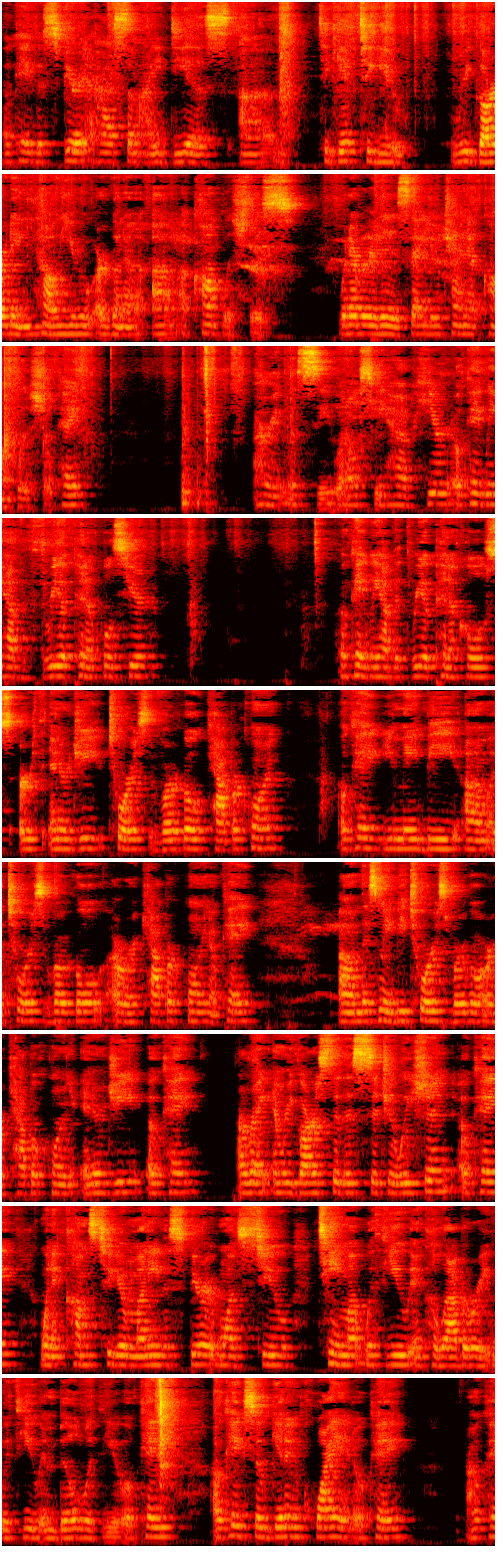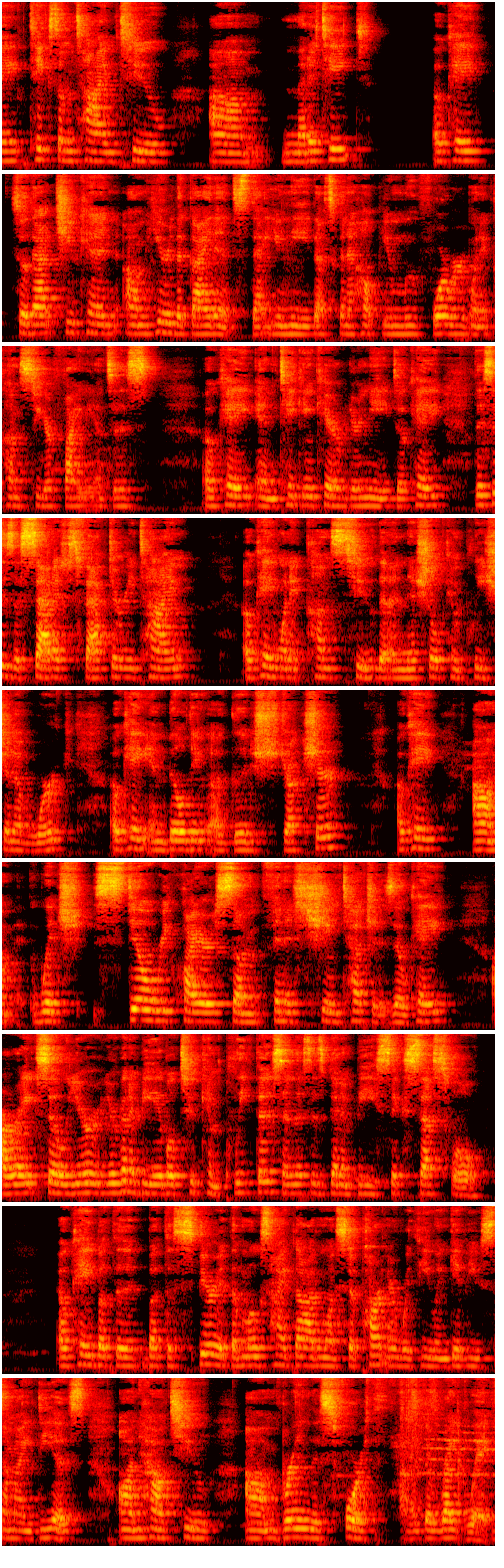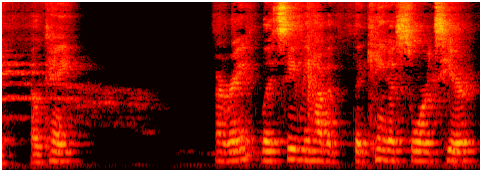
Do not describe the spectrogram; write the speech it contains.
Okay, the Spirit has some ideas um, to give to you regarding how you are going to um, accomplish this, whatever it is that you're trying to accomplish, okay? All right, let's see what else we have here. Okay, we have the Three of Pentacles here. Okay, we have the Three of Pentacles, Earth energy, Taurus, Virgo, Capricorn. Okay, you may be um, a Taurus, Virgo, or a Capricorn. Okay, um, this may be Taurus, Virgo, or Capricorn energy. Okay, all right. In regards to this situation, okay, when it comes to your money, the Spirit wants to team up with you and collaborate with you and build with you. Okay, okay. So get in quiet. Okay, okay. Take some time to um, meditate, okay, so that you can um, hear the guidance that you need that's going to help you move forward when it comes to your finances, okay, and taking care of your needs, okay. This is a satisfactory time, okay, when it comes to the initial completion of work, okay, and building a good structure, okay, um, which still requires some finishing touches, okay all right, so you're you're going to be able to complete this and this is going to be successful. Okay, but the but the spirit, the most high God wants to partner with you and give you some ideas on how to um, bring this forth uh, the right way. Okay? All right, let's see. We have a, the King of Swords here.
